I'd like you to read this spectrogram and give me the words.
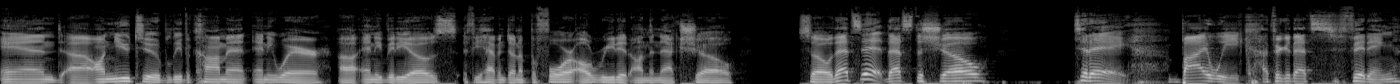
And uh, on YouTube, leave a comment anywhere, uh, any videos. If you haven't done it before, I'll read it on the next show. So that's it. That's the show today. Bye week. I figured that's fitting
